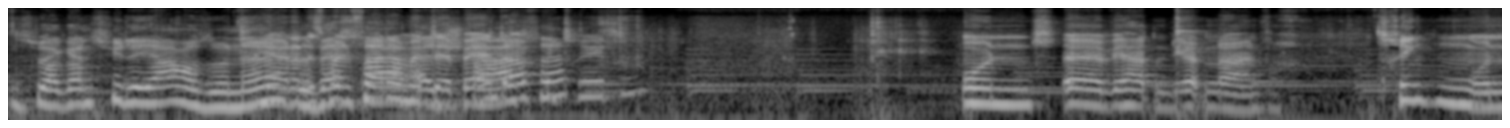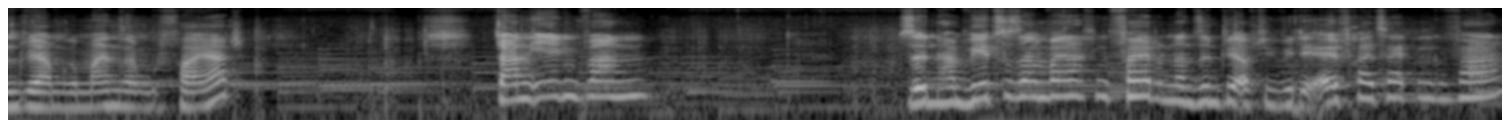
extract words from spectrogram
Das war ganz viele Jahre so, ne? Ja, dann ist mein Silvester Vater mit der als Band Straße. aufgetreten. Und äh, wir hatten, die hatten da einfach trinken und wir haben gemeinsam gefeiert. Dann irgendwann sind, haben wir zusammen Weihnachten gefeiert und dann sind wir auf die WDL-Freizeiten gefahren.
